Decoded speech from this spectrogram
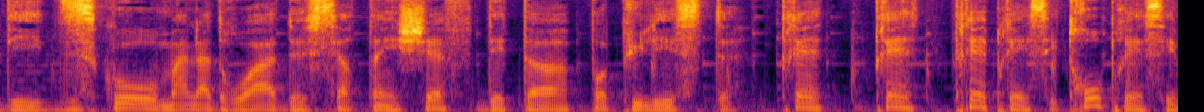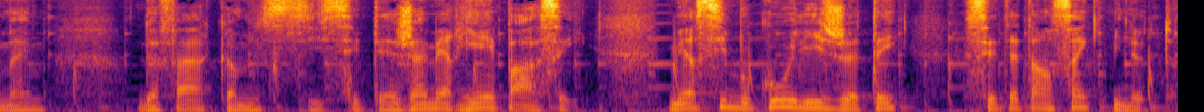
des discours maladroits de certains chefs d'État populistes, très, très, très pressés, trop pressés même, de faire comme si c'était jamais rien passé. Merci beaucoup, Élise Jeté. C'était en cinq minutes.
